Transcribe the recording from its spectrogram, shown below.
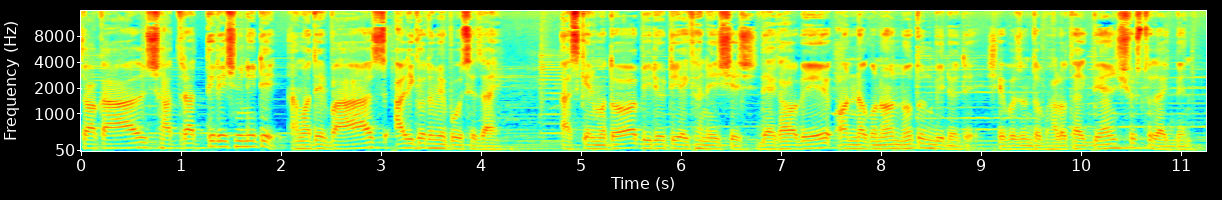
সকাল সাতটা তিরিশ মিনিটে আমাদের বাস আলিকদমে পৌঁছে যায়। আজকের মতো ভিডিওটি এখানেই শেষ। দেখা হবে অন্য কোনো নতুন ভিডিওতে। সে পর্যন্ত ভালো থাকবেন, সুস্থ থাকবেন।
